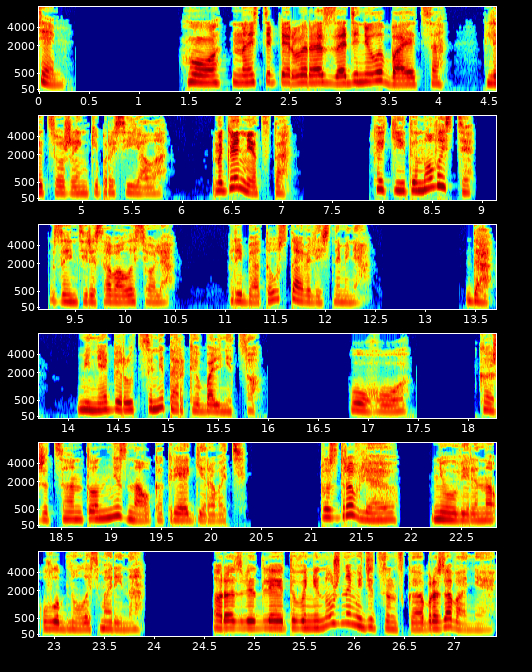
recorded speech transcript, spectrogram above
семь. «О, Настя первый раз за день улыбается», — лицо Женьки просияло. «Наконец-то!» «Какие-то новости?» — заинтересовалась Оля. Ребята уставились на меня. «Да, меня берут санитаркой в больницу». «Ого!» Кажется, Антон не знал, как реагировать. «Поздравляю», — неуверенно улыбнулась Марина. «Разве для этого не нужно медицинское образование?»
